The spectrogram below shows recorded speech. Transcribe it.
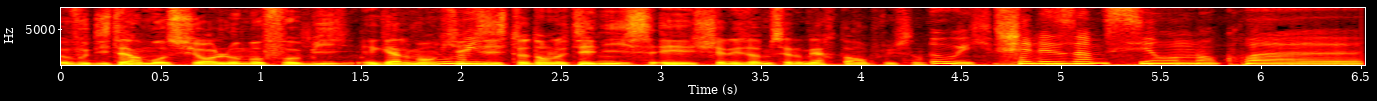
Vous dites un mot sur l'homophobie également qui Oui. existe dans le tennis et chez les hommes c'est l'omerta en plus. hein. Oui, chez les hommes, si on en croit euh,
